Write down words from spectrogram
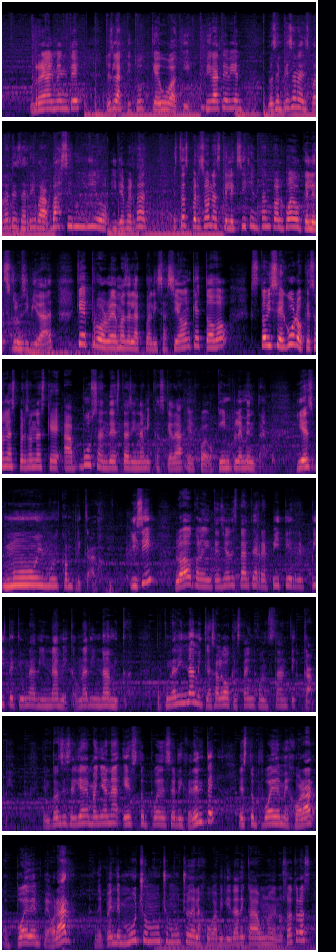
realmente es la actitud que hubo aquí. Fíjate bien, nos empiezan a disparar desde arriba. Va a ser un lío y de verdad estas personas que le exigen tanto al juego que la exclusividad, que problemas de la actualización, que todo, estoy seguro que son las personas que abusan de estas dinámicas que da el juego, que implementa. Y es muy, muy complicado. Y sí, lo hago con la intención de estarte repite y repite que una dinámica, una dinámica. Porque una dinámica es algo que está en constante cambio. Entonces el día de mañana esto puede ser diferente, esto puede mejorar o puede empeorar. Depende mucho, mucho, mucho de la jugabilidad de cada uno de nosotros.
